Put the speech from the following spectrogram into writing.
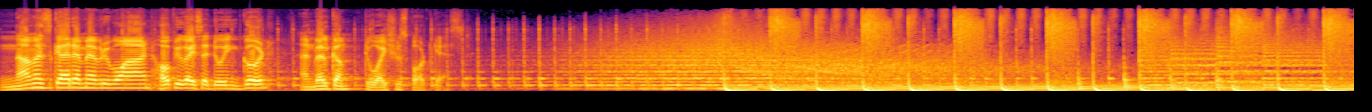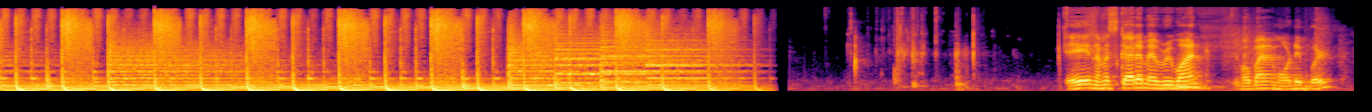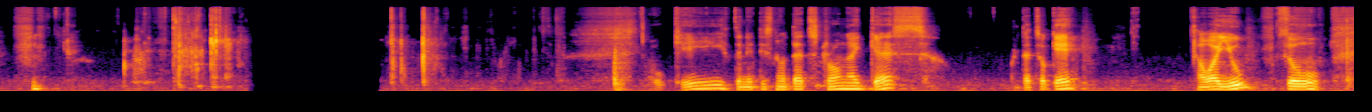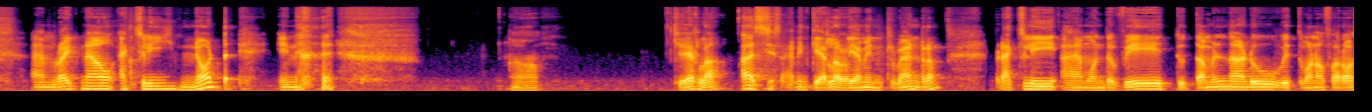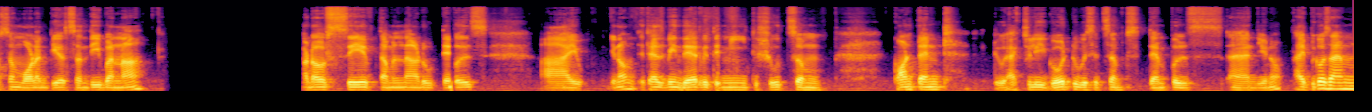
Namaskaram, everyone. Hope you guys are doing good, and welcome to Aishu's podcast. Hey, Namaskaram, everyone. Hope I'm audible. Okay, the net is not that strong, I guess, but that's okay. How are you? So, I'm right now actually not in uh, Kerala. Ah, yes, I'm in Kerala only. I'm in Trivandrum. But actually, I am on the way to Tamil Nadu with one of our awesome volunteers, Sandeep Anna. Of Save Tamil Nadu Temples. I, you know, it has been there with me to shoot some content to actually go to visit some temples and you know i because i'm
